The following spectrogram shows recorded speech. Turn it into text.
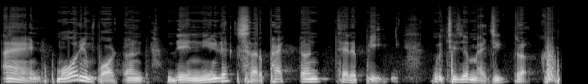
and more important they need surfactant therapy which is a magic drug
